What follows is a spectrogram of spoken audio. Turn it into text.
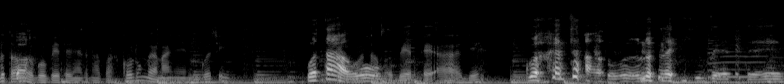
Lo tau gak gue bete-nya kenapa? Kok lo nggak nanyain gue sih? Gue Gue tahu, tambah bete aja. gue kan tahu lu lagi bete.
